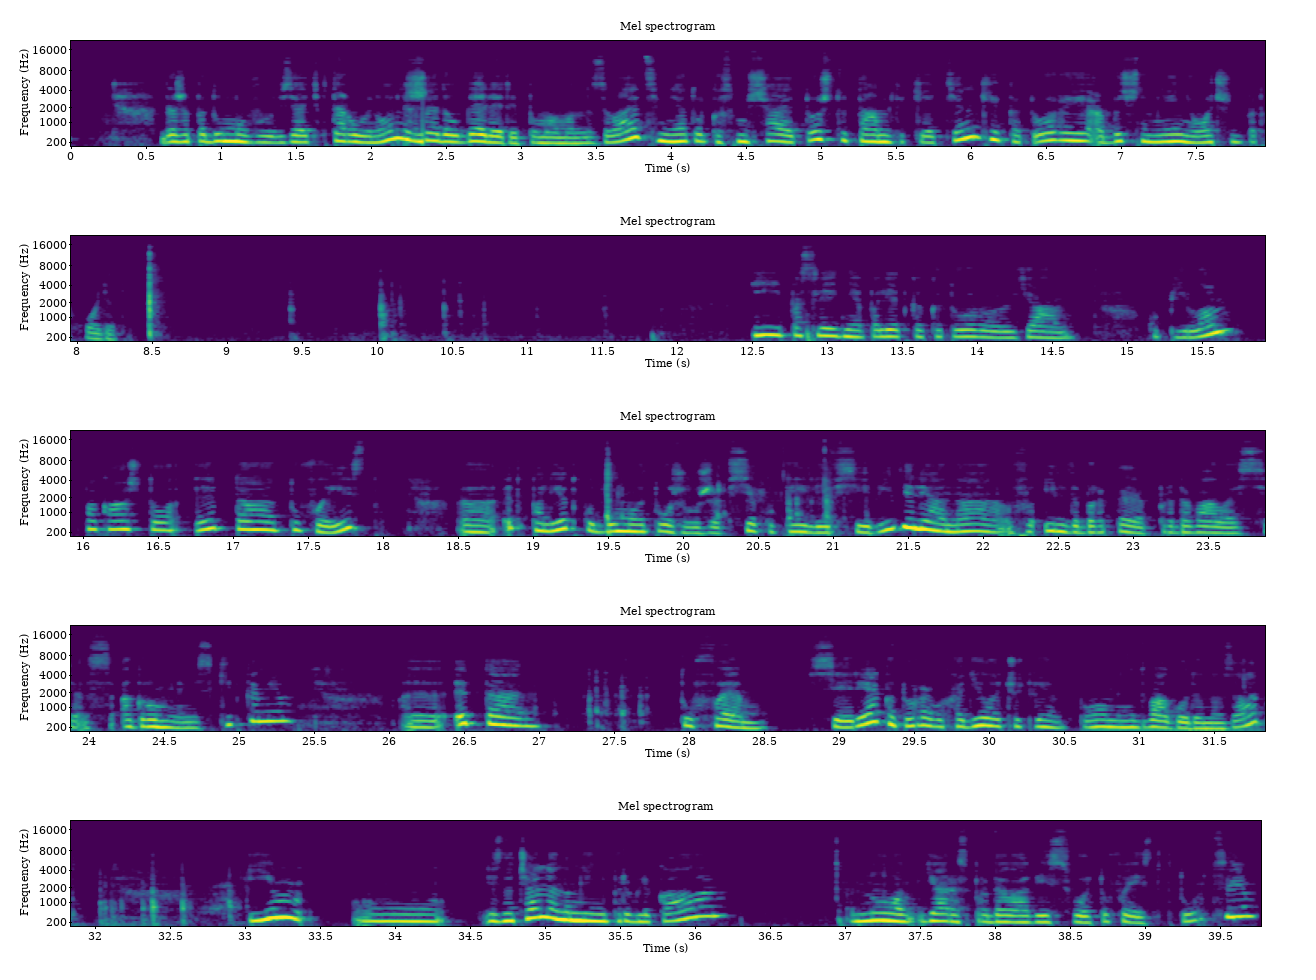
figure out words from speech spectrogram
Даже подумываю взять второй номер. Shadow Gallery, по-моему, называется. Меня только смущает то, что там такие оттенки, которые обычно мне не очень подходят. И последняя палетка, которую я купила пока что, это Too Faced. Э, эту палетку, думаю, тоже уже все купили и все видели. Она в Иль де продавалась с огромными скидками. Э, это Too Femme серия, которая выходила чуть ли, по-моему, не два года назад. И изначально она мне не привлекала но я распродала весь свой Too Faced в Турции,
